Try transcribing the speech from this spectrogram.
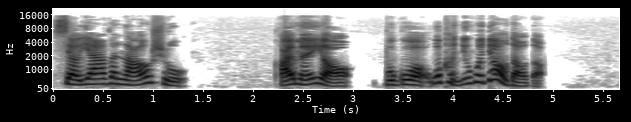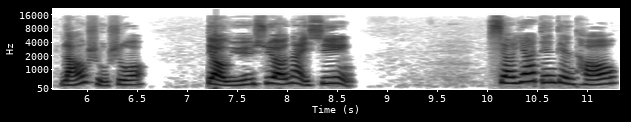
小鸭问老鼠。还没有，不过我肯定会钓到的。老鼠说：“钓鱼需要耐心。”小鸭点点头，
